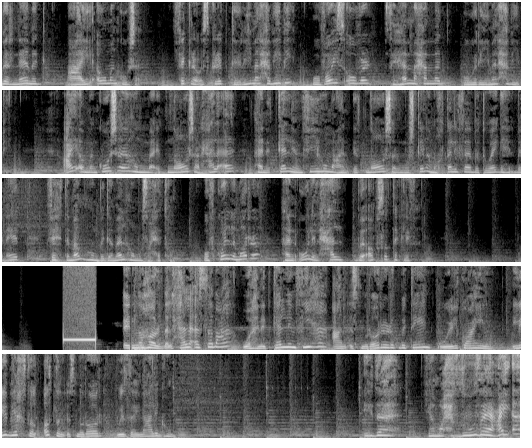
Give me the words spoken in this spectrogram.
برنامج عايقة ومنكوشة فكرة وسكريبت ريما الحبيبي وفويس أوفر سهام محمد وريما الحبيبي. عايقة ومنكوشة هم 12 حلقة هنتكلم فيهم عن 12 مشكلة مختلفة بتواجه البنات في اهتمامهم بجمالهم وصحتهم. وفي كل مرة هنقول الحل بأبسط تكلفة. النهاردة الحلقة السابعة وهنتكلم فيها عن اسمرار الركبتين والكوعين. ليه بيحصل أصلا اسمرار وإزاي نعالجهم؟ إيه ده؟ يا محظوظة يا عايقة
